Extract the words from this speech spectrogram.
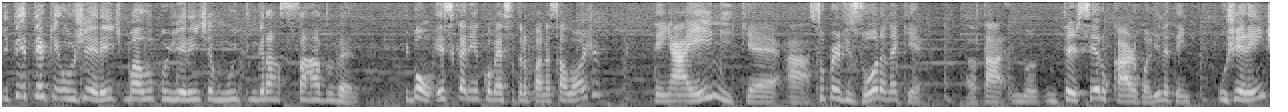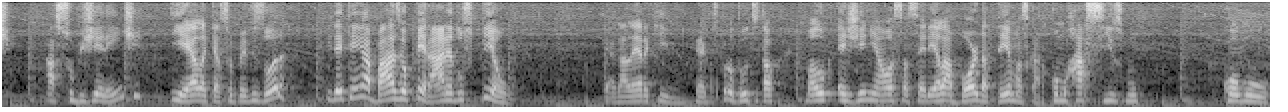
e tem, tem o gerente, maluco, o gerente é muito engraçado, velho. E bom, esse carinha começa a trampar nessa loja. Tem a Amy, que é a supervisora, né? Que é. Ela tá no, no terceiro cargo ali, né? Tem o gerente, a subgerente e ela, que é a supervisora. E daí tem a base operária dos peão que é a galera que pega os produtos e tal. Maluco, é genial essa série. Ela aborda temas, cara, como racismo, como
